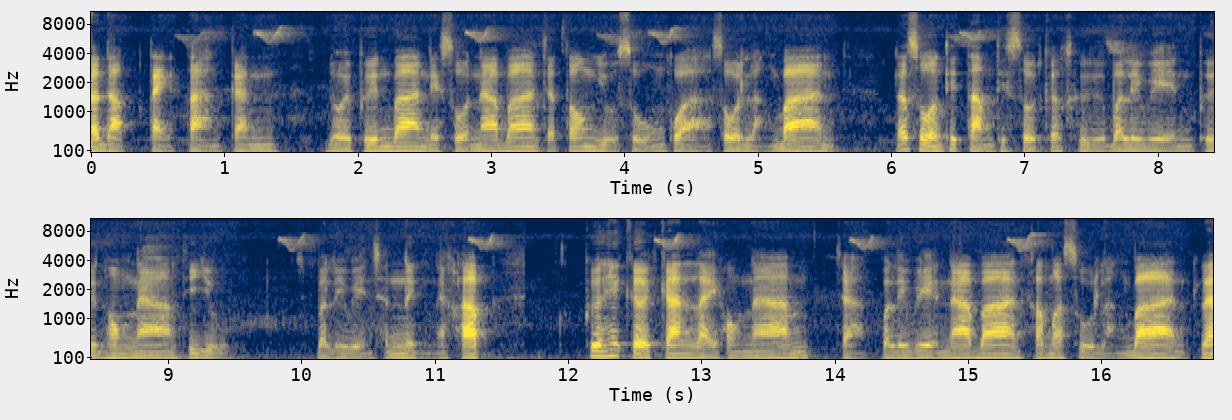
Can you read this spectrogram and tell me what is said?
ระดับแตกต่างกัน โดยพื้นบ้านในโซนหน้าบ้านจะต้องอยู่สูงกว่าโซนหลังบ้าน และโซนที่ต่ำที่สุดก็คือบริเวณพื้นห้องน้ำที่อยู่บริเวณชั้นหนึ่งนะครับ เพื่อให้เกิดการไหลของน้ำจากบริเวณหน้าบ้านเข้ามาสู่หลังบ้าน และ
